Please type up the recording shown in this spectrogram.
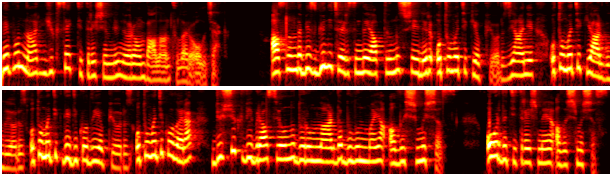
ve bunlar yüksek titreşimli nöron bağlantıları olacak. Aslında biz gün içerisinde yaptığımız şeyleri otomatik yapıyoruz. Yani otomatik yargılıyoruz, otomatik dedikodu yapıyoruz. Otomatik olarak düşük vibrasyonlu durumlarda bulunmaya alışmışız. Orada titreşmeye alışmışız.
